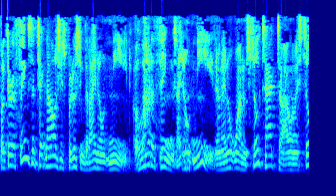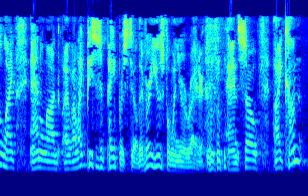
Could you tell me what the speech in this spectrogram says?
But there are things that technology is producing that I don't need. A lot of things I don't need, and I don't want. I'm still tactile, and I still like analog. I, I like pieces of paper still. They're very useful when you're a writer. and so I come.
